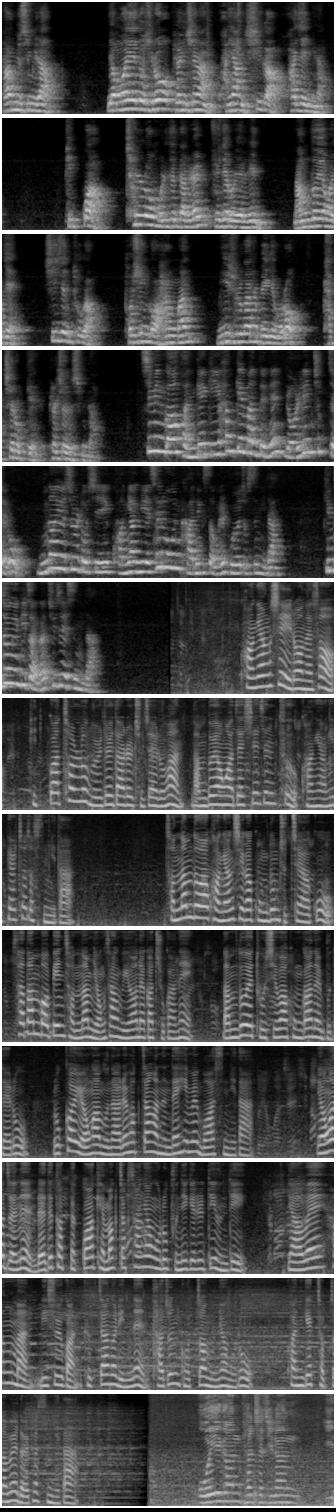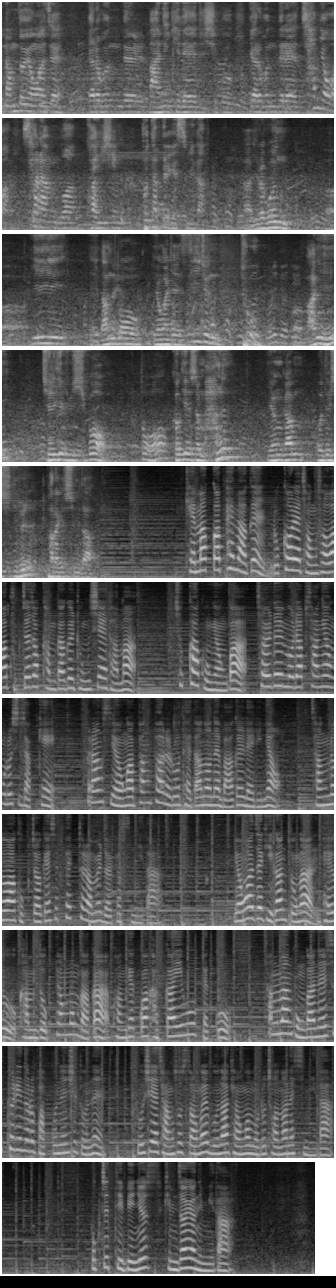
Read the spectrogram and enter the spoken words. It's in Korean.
다음 뉴스입니다. 영화의 도시로 변신한 광양시가 화제입니다. 빛과 철로 물들다를 주제로 열린 남도영화제 시즌2가 도심과 항만 미술관을 배경으로 다채롭게 펼쳐졌습니다. 시민과 관객이 함께 만드는 열린 축제로 문화예술 도시 광양리의 새로운 가능성을 보여줬습니다. 김정은 기자가 취재했습니다. 광양시 일원에서 빛과 철로 물들다를 주제로 한 남도영화제 시즌2 광양이 펼쳐졌습니다. 전남도와 광양시가 공동 주최하고 사단법인 전남영상위원회가 주관해 남도의 도시와 공간을 무대로 로컬 영화 문화를 확장하는 데 힘을 모았습니다. 영화제는 레드카펫과 개막작 상영으로 분위기를 띄운 뒤 야외, 항만, 미술관, 극장을 잇는 다중 거점 운영으로 관객 접점을 넓혔습니다. 5일간 펼쳐지는 이 남도 영화제 여러분들 많이 기대해 주시고 여러분들의 참여와 사랑과 관심 부탁드리겠습니다. 아, 여러분 어, 이 남도 영화제 시즌 2 어, 많이 즐겨주시고 또 거기에서 많은 영감 얻으시기를 바라겠습니다. 개막과 폐막은 로컬의 정서와 국제적 감각을 동시에 담아 축하 공연과 철들 무렵 상영으로 시작해 프랑스 영화 팡파르로 대단원의 막을 내리며 장르와 국적의 스펙트럼을 넓혔습니다. 영화제 기간 동안 배우, 감독, 평론가가 관객과 가까이 호흡했고 항만 공간을 스크린으로 바꾸는 시도는 도시의 장소성을 문화 경험으로 전환했습니다. 복지TV 뉴스 김정현입니다.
